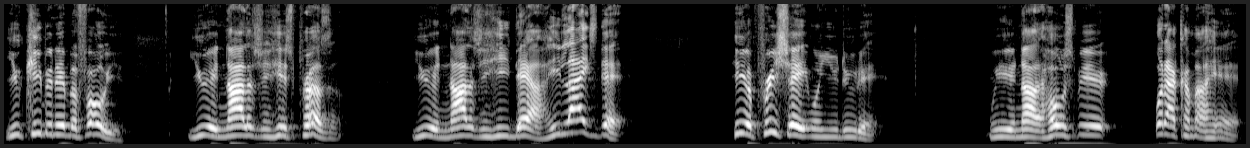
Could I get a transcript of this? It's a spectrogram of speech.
you keeping it before you. You acknowledging his presence. You acknowledging he there. He likes that. He appreciate when you do that. When you acknowledge Holy Spirit, what I come out here at?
